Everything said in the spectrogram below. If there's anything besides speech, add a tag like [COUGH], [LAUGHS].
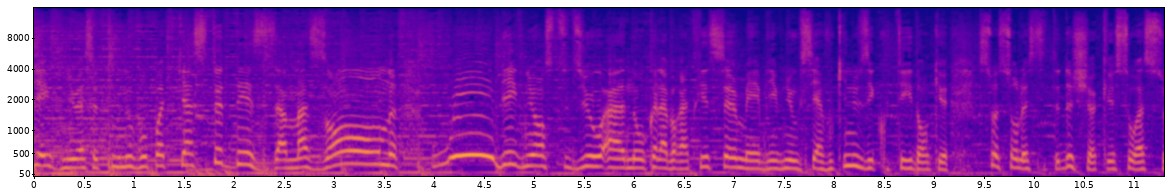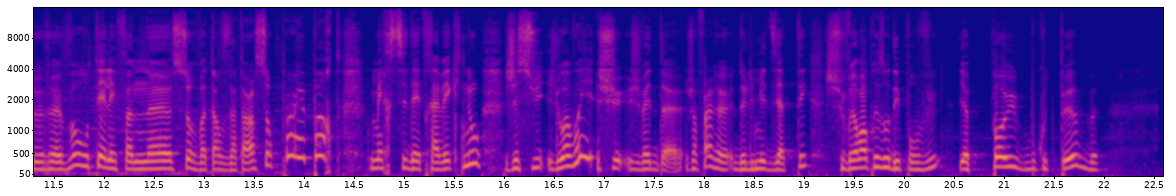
Bienvenue à ce tout nouveau podcast des Amazones. Oui, bienvenue en studio à nos collaboratrices, mais bienvenue aussi à vous qui nous écoutez, donc euh, soit sur le site de Choc, soit sur euh, vos téléphones, euh, sur votre ordinateur, sur peu importe. Merci d'être avec nous. Je suis, je dois avouer, je, vais être je vais faire de l'immédiateté. Je suis vraiment prise au dépourvu. Il n'y a pas eu beaucoup de pubs.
